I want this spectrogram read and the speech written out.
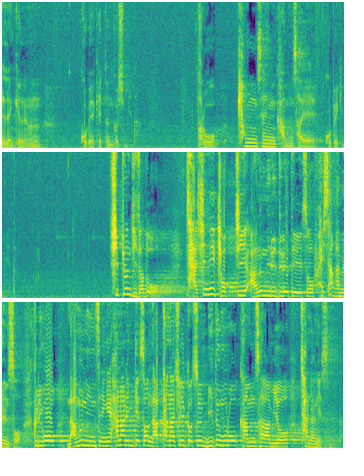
헬렌 켈러는 고백했던 것입니다. 바로 평생 감사의 고백입니다. 시편 기자도 자신이 겪지 않은 일들에 대해서 회상하면서 그리고 남은 인생에 하나님께서 나타나실 것을 믿음으로 감사하며 찬양했습니다.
